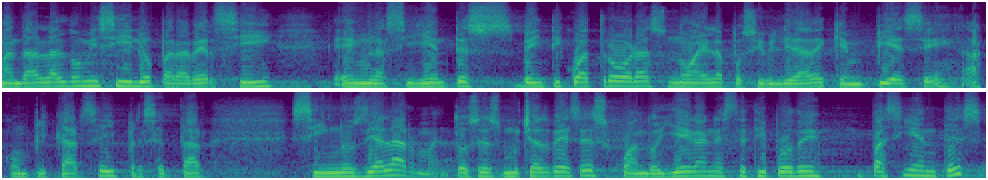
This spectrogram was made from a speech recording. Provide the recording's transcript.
mandarla al domicilio para ver si en las siguientes 24 horas no hay la posibilidad de que empiece a complicarse y presentar signos de alarma. Entonces, muchas veces cuando llegan este tipo de pacientes,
